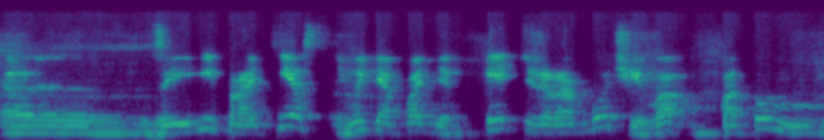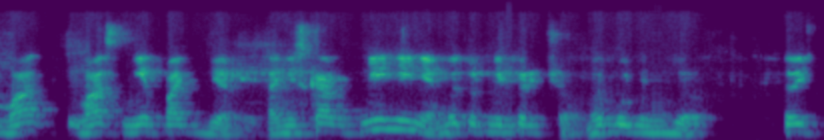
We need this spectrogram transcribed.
э, заяви протест, и мы тебя поддержим. Эти же рабочие потом вас, вас не поддержат. Они скажут, не-не-не, мы тут ни при чем, мы будем делать. То есть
